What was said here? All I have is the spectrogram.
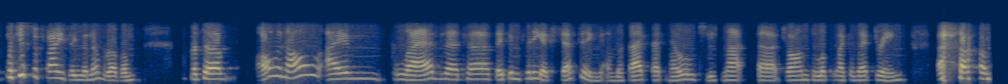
which is surprising the number of them. But uh, all in all, I'm glad that uh, they've been pretty accepting of the fact that no, she's not uh, drawn to look like a wet dream. Um,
